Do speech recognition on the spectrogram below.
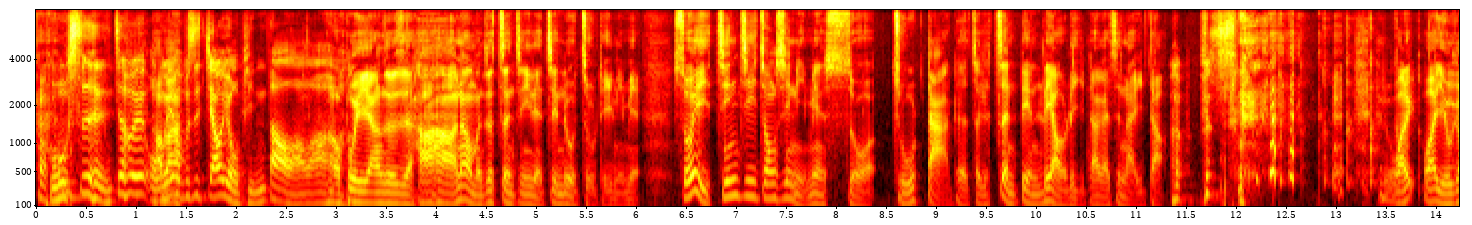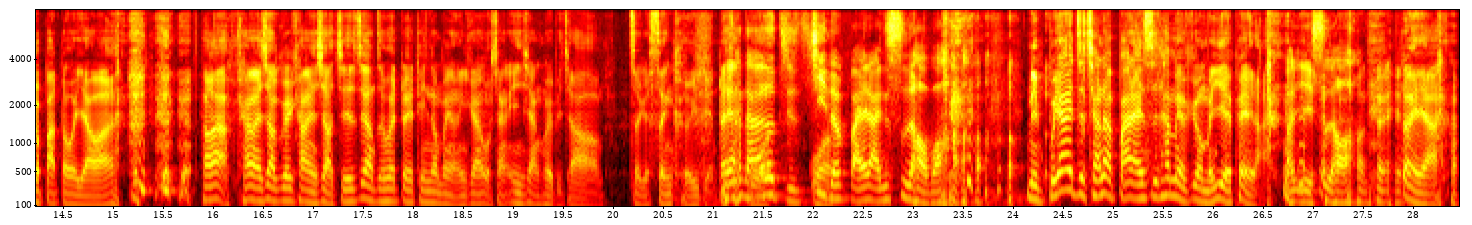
不是，这回我们又不是交友频道，好不好？哦，不一样，是不是？好好，那我们就正经一点，进入主题里面。所以，金鸡中心里面所主打的这个正店料理，大概是哪一道？不是，我我有个八豆腰啊。好了，开玩笑归开玩笑，其实这样子会对听众朋友应该，我想印象会比较。这个深刻一点，但是大家都只记得白兰氏，好不好？你不要一直强调白兰氏，他没有给我们叶配啦。啊，也是哦，对对呀、啊。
